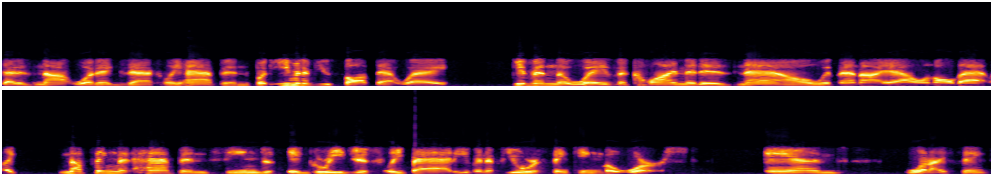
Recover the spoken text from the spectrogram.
that is not what exactly happened. But even if you thought that way, given the way the climate is now with NIL and all that, like nothing that happened seemed egregiously bad, even if you were thinking the worst. And what I think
